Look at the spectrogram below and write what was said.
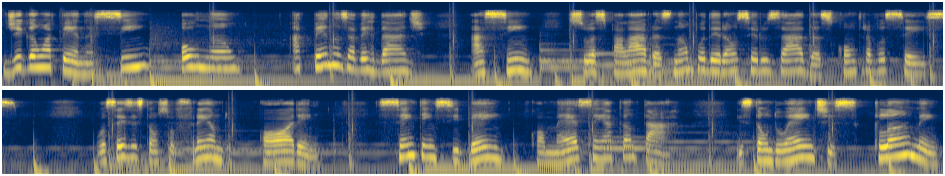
Digam apenas sim ou não, apenas a verdade. Assim, suas palavras não poderão ser usadas contra vocês. Vocês estão sofrendo? Orem. Sentem-se bem? Comecem a cantar. Estão doentes? Clamem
